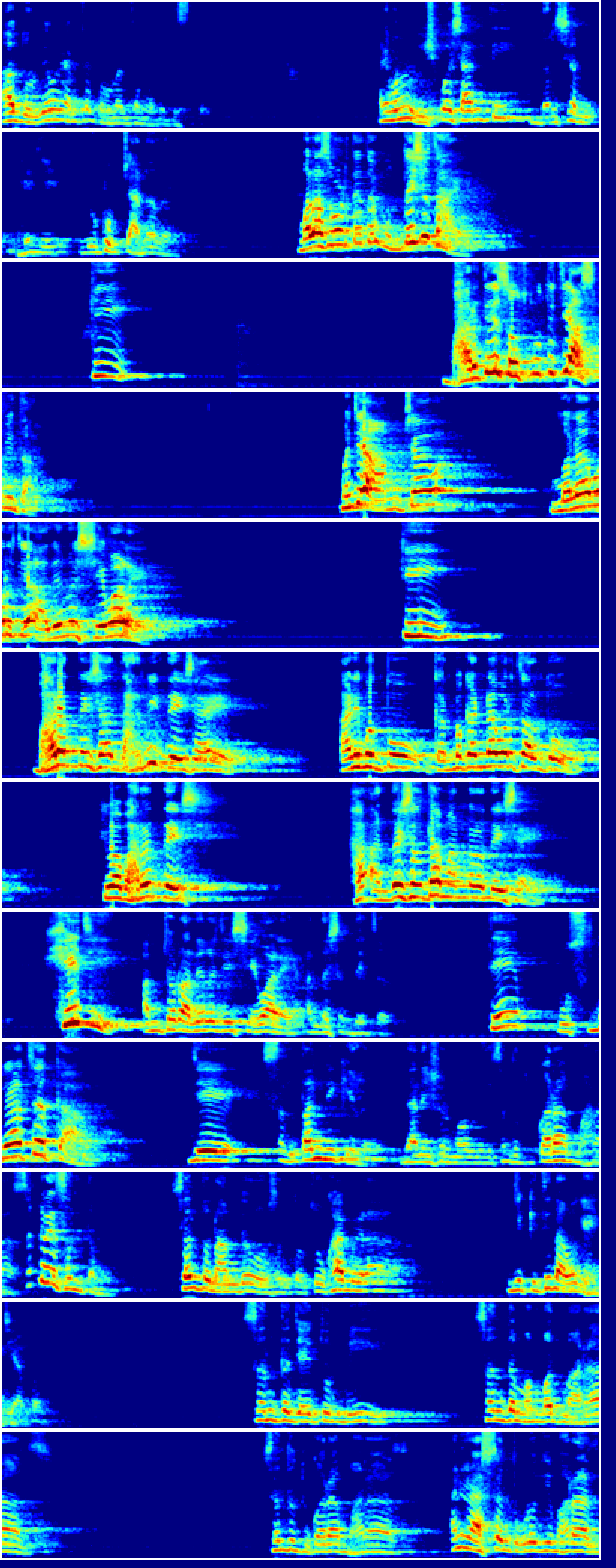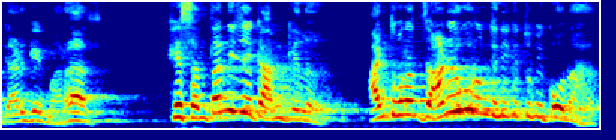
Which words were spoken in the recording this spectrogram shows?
हा दुर्दैवाने आमच्या तरुणांच्या मध्ये दिसते. आणि म्हणून विश्वशांती दर्शन हे जे यूट्यूब चॅनल आहे मला असं वाटतं तो उद्देशच आहे की भारतीय संस्कृतीची अस्मिता म्हणजे आमच्या मनावर जे आलेलं शेवाळ आहे की भारत देश हा धार्मिक देश आहे आणि मग तो कर्मकांडावर चालतो किंवा भारत देश हा अंधश्रद्धा मानणारा देश आहे हे जी आमच्यावर आलेलं जे शेवाळ आहे अंधश्रद्धेचं ते पुसण्याचं काम जे संतांनी केलं ज्ञानेश्वर माऊली संत तुकाराम महाराज सगळे संत संत नामदेव संत चोखा मेळा. म्हणजे किती नावं घ्यायची आपण? संत जैतून बी संत मोहम्मद महाराज संत तुकाराम महाराज आणि राष्ट्र तुकडोजी महाराज गाडगे महाराज हे संतांनी जे काम केलं आणि तुम्हाला जाणीव करून दिली की तुम्ही कोण आहात?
